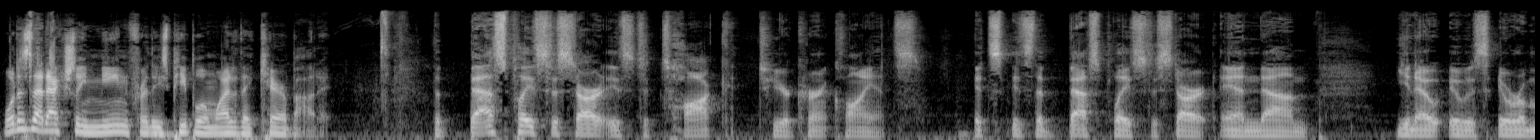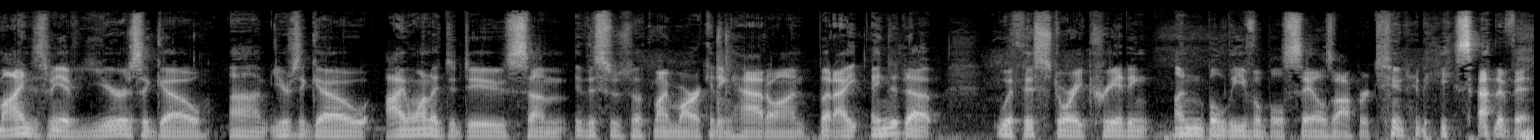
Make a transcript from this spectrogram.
What does that actually mean for these people and why do they care about it? The best place to start is to talk to your current clients. It's it's the best place to start. And um, you know, it was it reminds me of years ago. Um, years ago, I wanted to do some. This was with my marketing hat on, but I ended up with this story creating unbelievable sales opportunities out of it.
